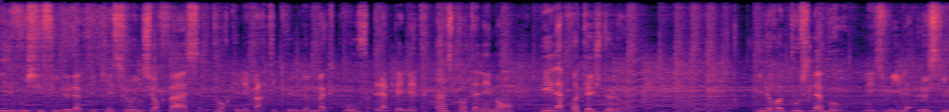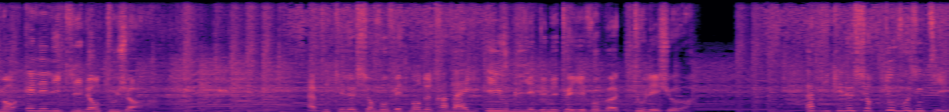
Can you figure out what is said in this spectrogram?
Il vous suffit de l'appliquer sur une surface pour que les particules de MaxProof la pénètrent instantanément et la protègent de l'eau. Il repousse la boue, les huiles, le ciment et les liquides en tout genre. Appliquez-le sur vos vêtements de travail et oubliez de nettoyer vos bottes tous les jours. Appliquez-le sur tous vos outils.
